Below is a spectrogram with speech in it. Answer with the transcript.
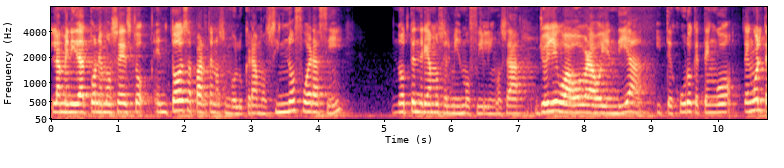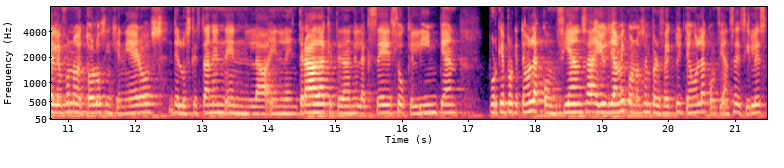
La amenidad ponemos esto, en toda esa parte nos involucramos. Si no fuera así, no tendríamos el mismo feeling. O sea, yo llego a obra hoy en día y te juro que tengo, tengo el teléfono de todos los ingenieros, de los que están en, en la, en la entrada, que te dan el acceso, que limpian. ¿Por qué? Porque tengo la confianza, ellos ya me conocen perfecto y tengo la confianza de decirles,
